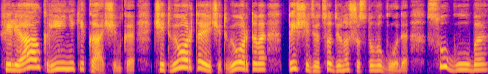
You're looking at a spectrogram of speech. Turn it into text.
Филиал клиники Кащенко. 4-4-1996 года. Сугубо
